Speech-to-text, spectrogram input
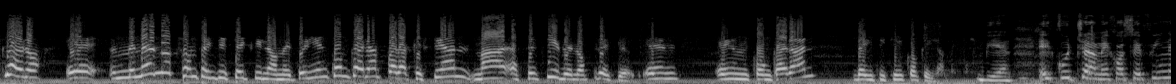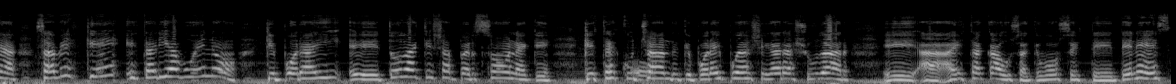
Claro, eh, en Merlo son 36 kilómetros y en Concarán, para que sean más accesibles los precios, en, en Concarán 25 kilómetros. Bien, escúchame Josefina, ¿sabes qué? Estaría bueno que por ahí eh, toda aquella persona que, que está escuchando y que por ahí pueda llegar a ayudar eh, a, esta causa que vos este, tenés,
